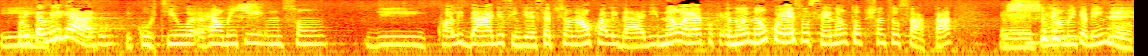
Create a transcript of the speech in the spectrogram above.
E, Muito obrigada. E curtiu realmente um som de qualidade, assim, de excepcional qualidade. Não é porque eu não, não conheço você, não estou puxando seu saco, tá? É, realmente é bem boa.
